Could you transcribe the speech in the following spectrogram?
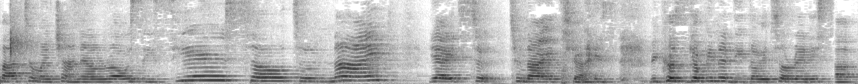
back to my channel. Rose is here. So, tonight, yeah, it's tonight, guys. Because gabi na dito, it's already uh,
